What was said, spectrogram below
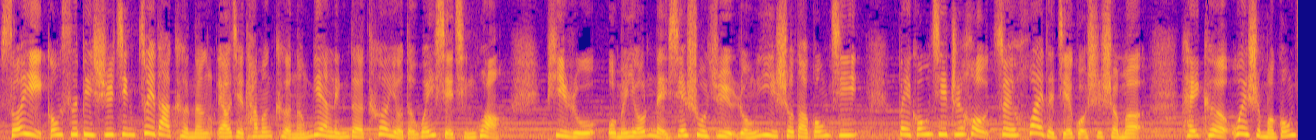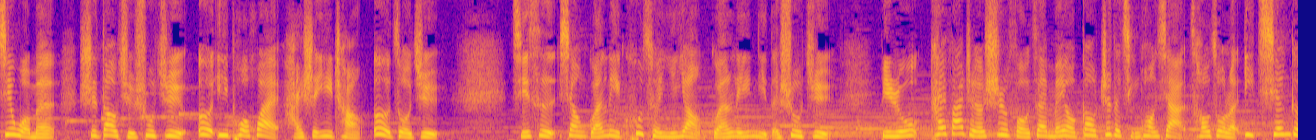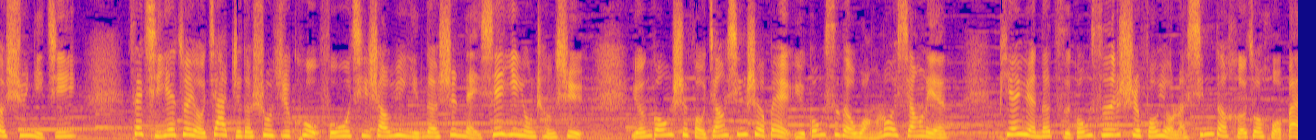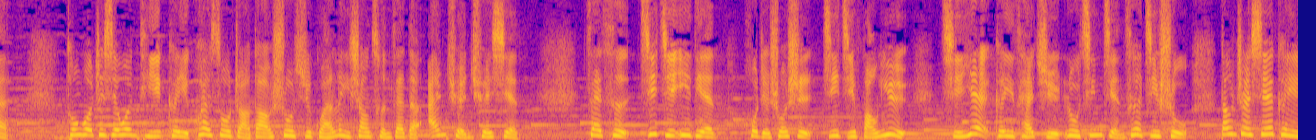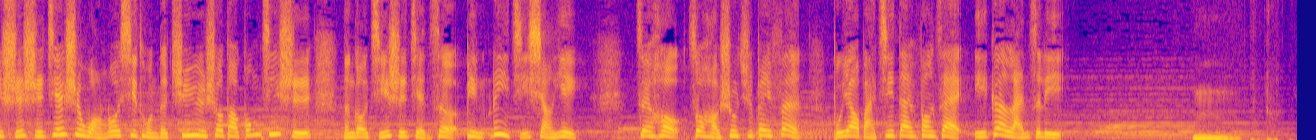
所以，公司必须尽最大可能了解他们可能面临的特有的威胁情况，譬如我们有哪些数据容易受到攻击，被攻击之后最坏的结果是什么？黑客为什么攻击我们？是盗取数据、恶意破坏，还是一场恶作剧？其次，像管理库存一样管理你的数据，比如开发者是否在没有告知的情况下操作了一千个虚拟机，在企业最有价值的数据库服务器上运营的是哪些应用程序，员工是否将新设备与公司的网络相连，偏远的子公司是否有了新的合作伙伴。通过这些问题，可以快速找到数据管理上存在的安全缺陷。再次积极一点，或者说是积极防御，企业可以采取入侵检测技术。当这些可以实时监视网络系统的区域受到攻击时，能够及时检测并立即响应。最后，做好数据备份，不要把鸡蛋放在一个篮子里。嗯，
